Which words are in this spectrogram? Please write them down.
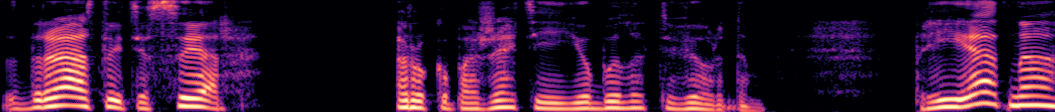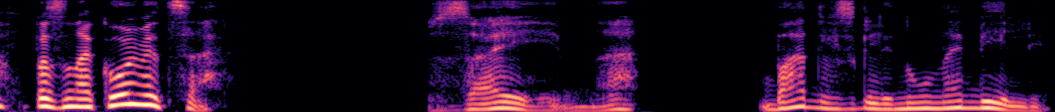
«Здравствуйте, сэр!» Рукопожатие ее было твердым. «Приятно познакомиться». «Взаимно», — Бад взглянул на Билли.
